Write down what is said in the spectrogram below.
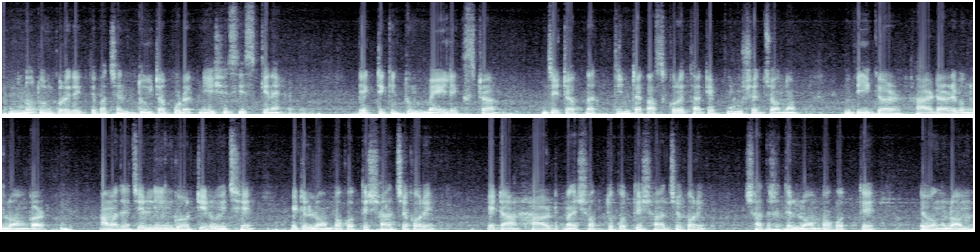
নতুন করে দেখতে পাচ্ছেন দুইটা প্রোডাক্ট নিয়ে এসেছি স্কিনে একটি কিন্তু মেইল এক্সট্রা যেটা আপনার তিনটা কাজ করে থাকে পুরুষের জন্য বিগার হার্ডার এবং লঙ্গার আমাদের যে লিঙ্গটি রয়েছে, এটা লম্বা করতে সাহায্য করে, এটা হার্ড মানে শক্ত করতে সাহায্য করে, সাথে সাথে লম্বা করতে এবং লম-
